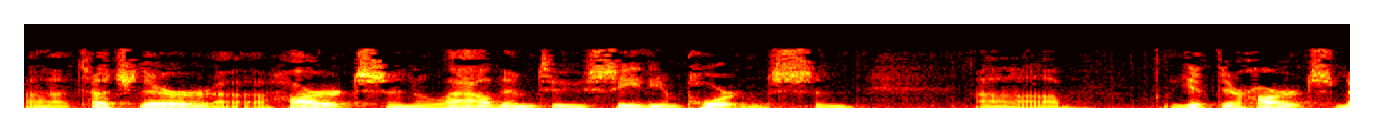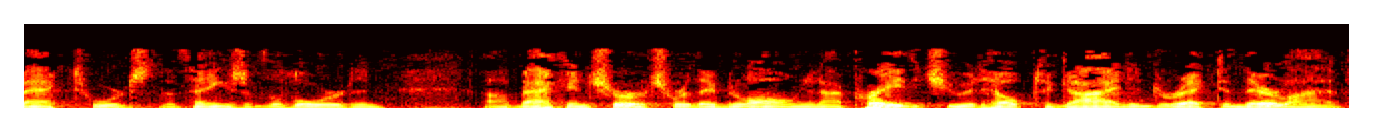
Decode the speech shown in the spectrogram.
uh, touch their uh, hearts and allow them to see the importance and uh, get their hearts back towards the things of the Lord and uh, back in church where they belong. And I pray that you would help to guide and direct in their lives.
